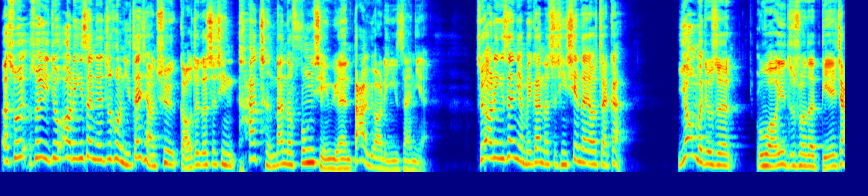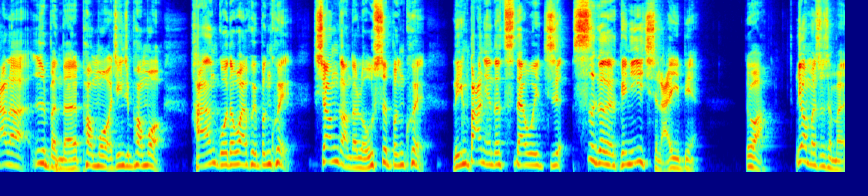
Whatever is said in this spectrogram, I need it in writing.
呃，所以所以就二零一三年之后，你再想去搞这个事情，他承担的风险远大于二零一三年，所以二零一三年没干的事情，现在要再干，要么就是我一直说的叠加了日本的泡沫经济泡沫，韩国的外汇崩溃，香港的楼市崩溃，零八年的次贷危机，四个给你一起来一遍，对吧？要么是什么？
